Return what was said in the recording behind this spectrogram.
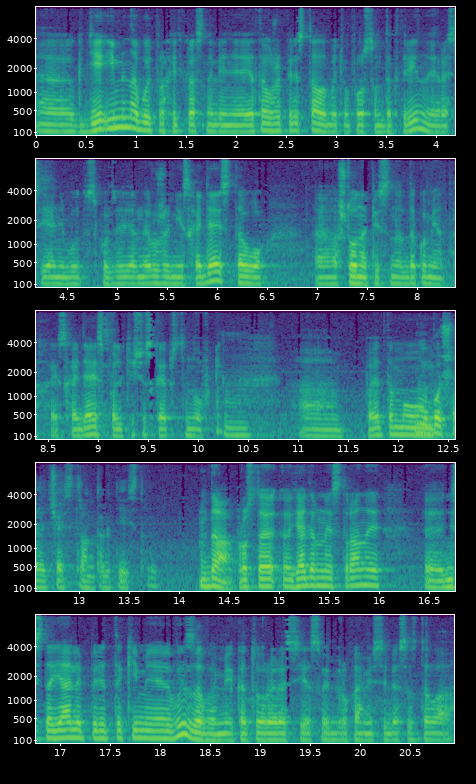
где именно будет проходить красная линия, это уже перестало быть вопросом доктрины, и россияне будут использовать ядерное оружие не исходя из того, э, что написано в документах, а исходя из политической обстановки. Mm. Поэтому... Ну и большая часть стран так действует. Да, просто э, ядерные страны не стояли перед такими вызовами, которые Россия своими руками себе создала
